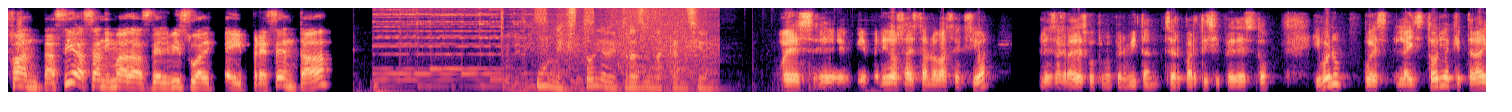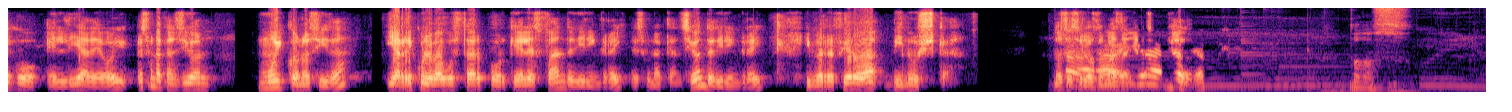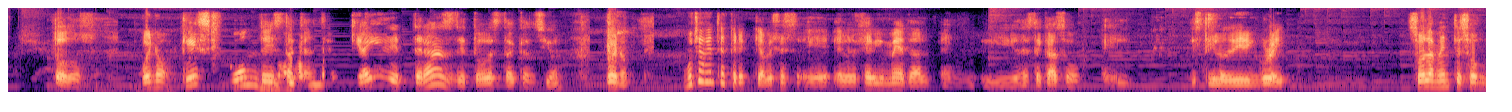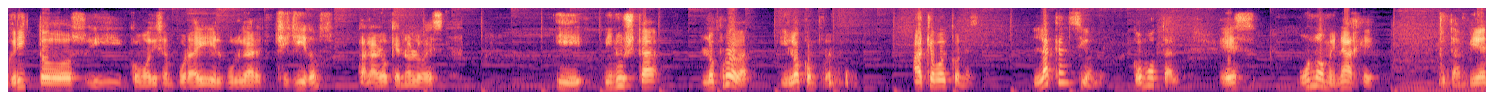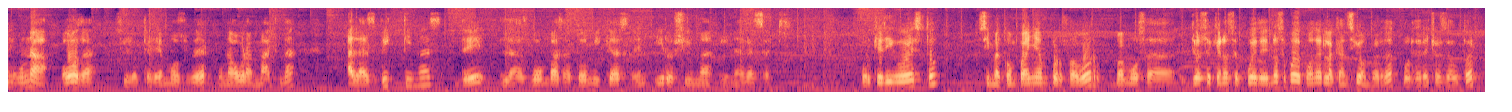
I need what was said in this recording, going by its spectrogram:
Fantasías Animadas del Visual Kei presenta. Una historia detrás de una canción. Pues eh, bienvenidos a esta nueva sección. Les agradezco que me permitan ser partícipe de esto. Y bueno, pues la historia que traigo el día de hoy es una canción muy conocida. Y a Rico le va a gustar porque él es fan de Deering Gray. Es una canción de Deering Gray. Y me refiero a Vinushka. No sé si los demás han escuchado. Todos. Todos. Bueno, ¿qué esconde esta canción? ¿Qué hay detrás de toda esta canción? Bueno, mucha gente cree que a veces eh, el heavy metal, y en este caso el estilo de Deering Gray, solamente son gritos y, como dicen por ahí, el vulgar chillidos. Claro que no lo es. Y Vinushka lo prueba y lo comprueba. ¿A qué voy con esto? La canción, como tal, es un homenaje y también una oda, si lo queremos ver, una obra magna, a las víctimas de las bombas atómicas en Hiroshima y Nagasaki. ¿Por qué digo esto? Si me acompañan, por favor, vamos a. Yo sé que no se puede, no se puede poner la canción, ¿verdad? Por derechos de autor.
